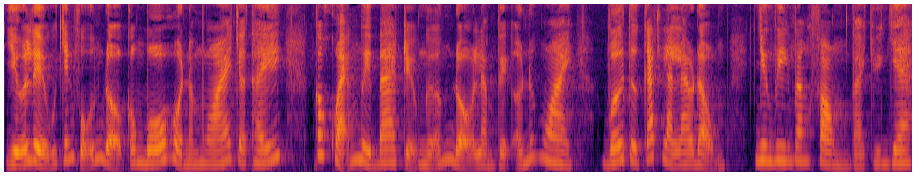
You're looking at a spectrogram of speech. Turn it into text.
Dữ liệu của chính phủ Ấn Độ công bố hồi năm ngoái cho thấy có khoảng 13 triệu người Ấn Độ làm việc ở nước ngoài với tư cách là lao động, nhân viên văn phòng và chuyên gia.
